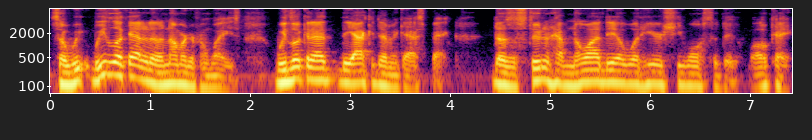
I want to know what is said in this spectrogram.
So we, we look at it in a number of different ways. We look at the academic aspect. Does a student have no idea what he or she wants to do? Well, okay,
